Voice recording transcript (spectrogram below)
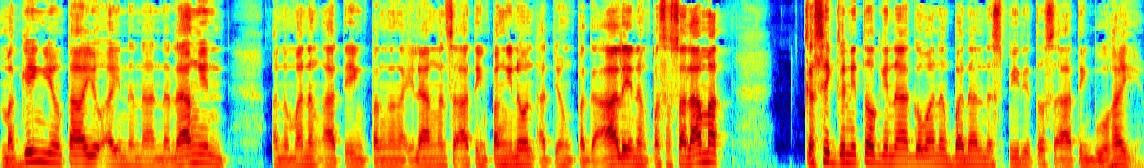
maging yung tayo ay nananalangin, ano man ang ating pangangailangan sa ating Panginoon at yung pag-aalay ng pasasalamat, kasi ganito ginagawa ng banal na spirito sa ating buhay.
